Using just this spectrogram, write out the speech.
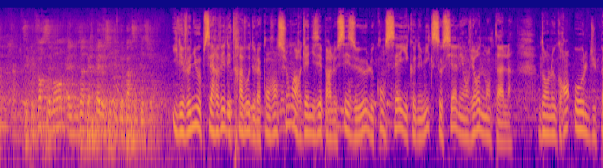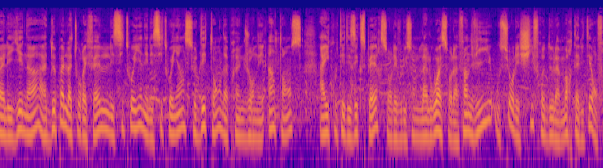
c'est que forcément, elle nous interpelle aussi quelque part cette question. Il est venu observer les travaux de la Convention organisée par le CESE, le Conseil économique, social et environnemental. Dans le grand hall du palais Iéna, à deux pas de la tour Eiffel, les citoyennes et les citoyens se détendent après une journée intense à écouter des experts sur l'évolution de la loi sur la fin de vie ou sur les chiffres de la mortalité en France.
